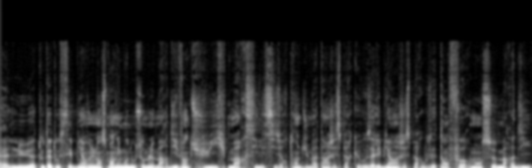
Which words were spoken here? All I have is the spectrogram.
Salut à toutes et à tous et bienvenue dans ce Morning. Nous sommes le mardi 28 mars, il est 6h30 du matin. J'espère que vous allez bien, j'espère que vous êtes en forme en ce mardi.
